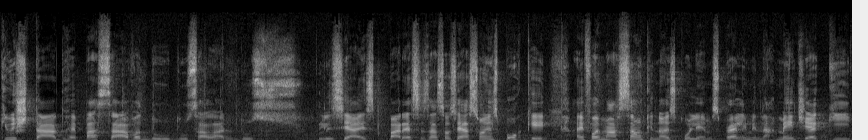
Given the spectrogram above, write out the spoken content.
que o Estado repassava do, do salário dos policiais para essas associações, porque a informação que nós escolhemos preliminarmente é que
